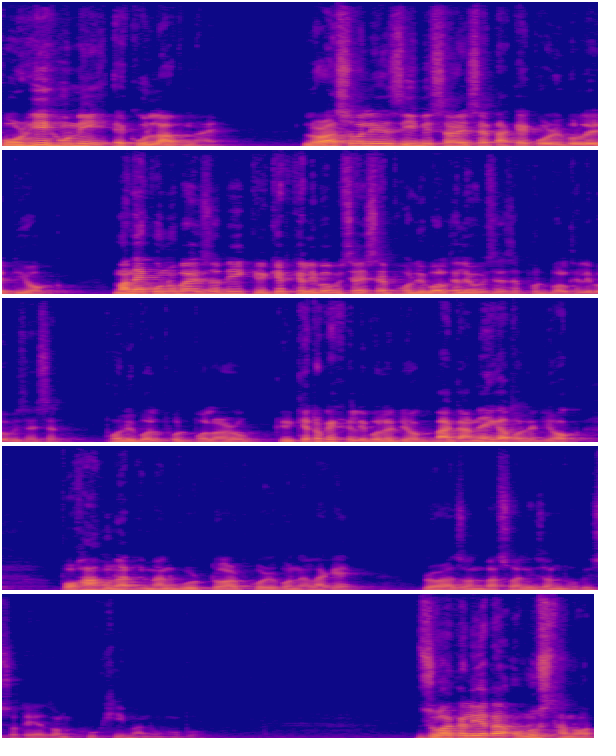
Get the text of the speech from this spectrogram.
পঢ়ি শুনি একো লাভ নাই। ল'ৰা ছোৱালীয়ে যি বিচাৰিছে তাকে কৰিবলৈ দিয়ক। মানে কোনোবাই যদি ক্ৰিকেট খেলিব বিচাৰিছে ভলীবল খেলিব বিচাৰিছে ফুটবল খেলিব বিচাৰিছে ভলীবল ফুটবল আৰু ক্ৰিকেটকে খেলিবলৈ দিয়ক বা গানেই গাবলৈ দিয়ক পঢ়া শুনাত ইমান গুৰুত্ব আৰোপ কৰিব নালাগে। ল'ৰাজন বা ছোৱালীজন ভৱিষ্যতে এজন সুখী মানুহ হ'ব। যোৱাকালি এটা অনুষ্ঠানত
